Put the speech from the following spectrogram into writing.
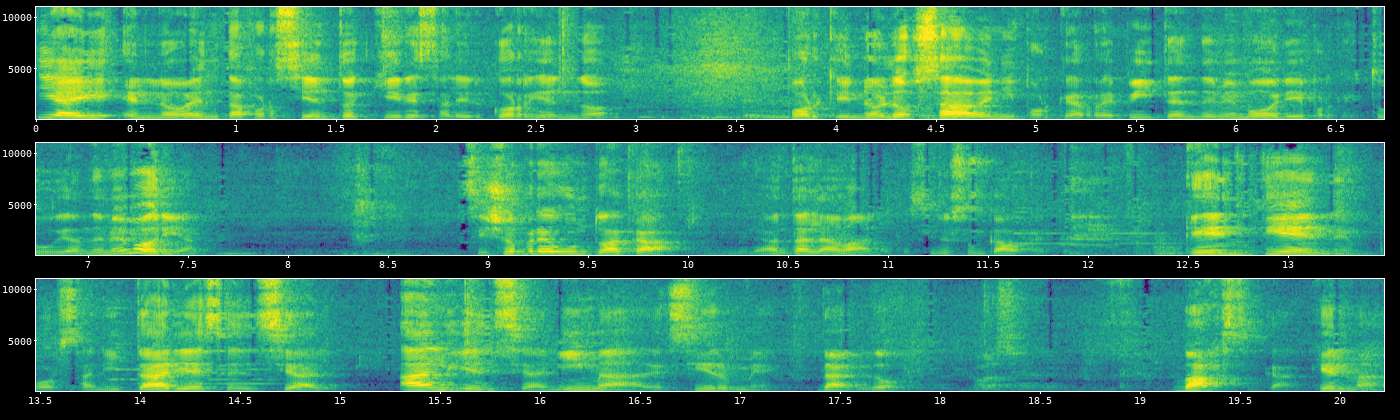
Y ahí el 90% quiere salir corriendo porque no lo saben y porque repiten de memoria y porque estudian de memoria. Si yo pregunto acá, y me levantan la mano, pues si no es un caos, ¿qué entienden por sanitaria esencial? ¿Alguien se anima a decirme? Dale, dos. Básica. ¿Quién más?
